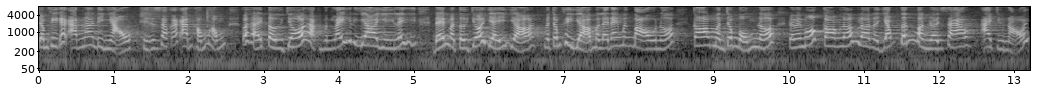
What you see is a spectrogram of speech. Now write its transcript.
Trong khi các anh á đi nhậu thì tại sao các anh không không có thể từ chối hoặc mình lấy lý do gì lấy để mà từ chối về với vợ? Mà trong khi vợ mình lại đang mang bầu nữa con mình trong bụng nữa rồi mai mốt con lớn lên rồi giống tính mình rồi sao? Ai chịu nổi?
